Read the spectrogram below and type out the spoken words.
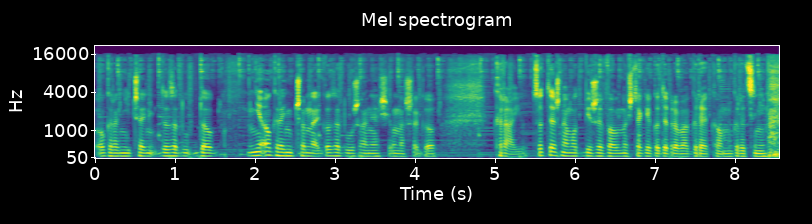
ograniczeń, do, do nieograniczonego zadłużania się naszego kraju, co też nam odbierze wolność, tak jak odebrała Grekom. Grecy nie mają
